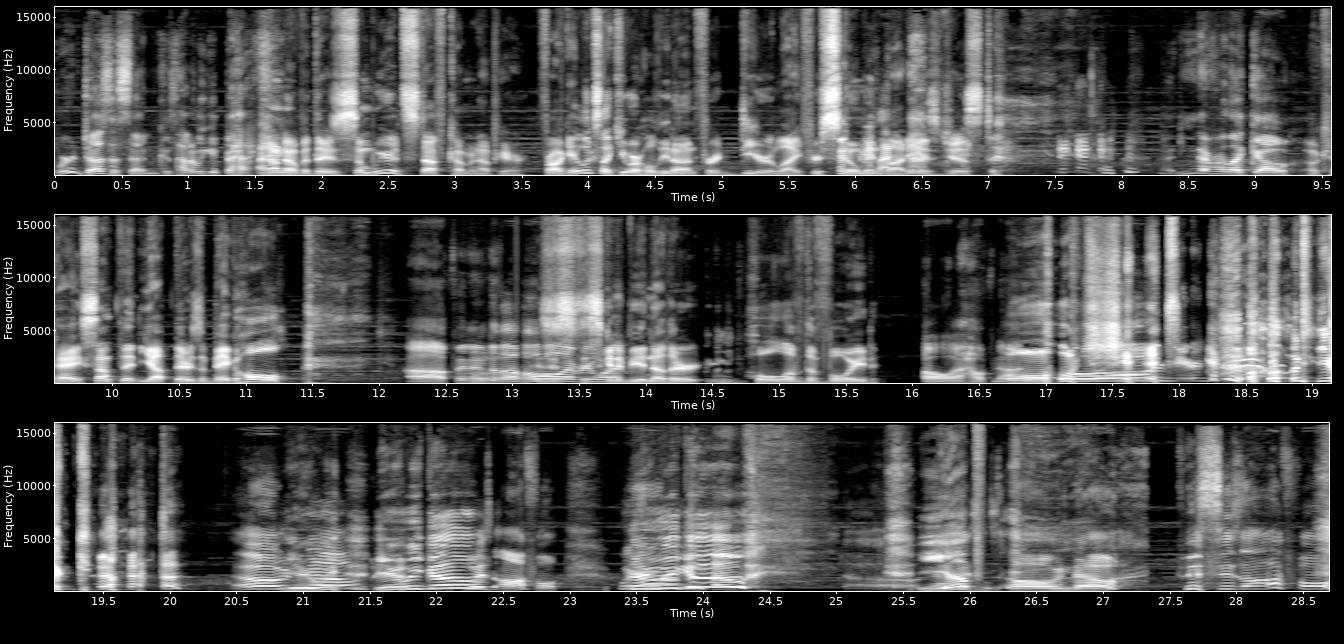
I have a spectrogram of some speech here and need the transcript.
Where does this end? Because how do we get back? I don't know, but there's some weird stuff coming up here. Frog, it looks like you are holding on for dear life. Your snowman body is just. I never let go. Okay, something. Yup, there's a big hole. Up and into the hole, Is this, this gonna be another hole of the void? Oh, I hope not. Oh, Oh, shit! dear God. Oh dear God! Oh Here no. we here we go. It was awful. Where Here are we go. Oh, Yup. is- oh no. This is awful.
